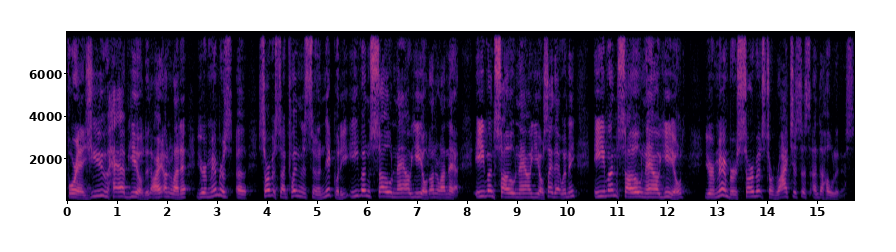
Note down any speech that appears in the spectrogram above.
For as you have yielded. All right, underline that. Your members, uh, servants to uncleanness to iniquity, even so now yield. Underline that. Even so now yield. Say that with me. Even so now yield your members servants to righteousness unto holiness.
